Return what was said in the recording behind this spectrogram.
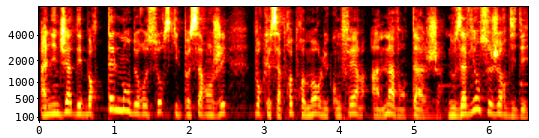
Un ninja déborde tellement de ressources qu'il peut s'arranger pour que sa propre mort lui confère un avantage. Nous avions ce genre d'idée.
